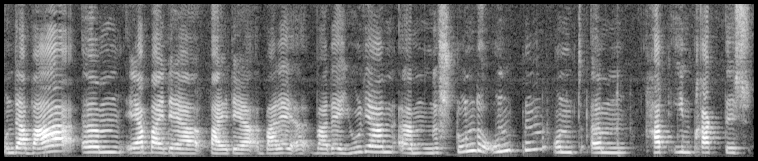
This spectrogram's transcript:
Und da war ähm, er bei der, bei der, bei der, bei der Julian ähm, eine Stunde unten und ähm, hat ihn praktisch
